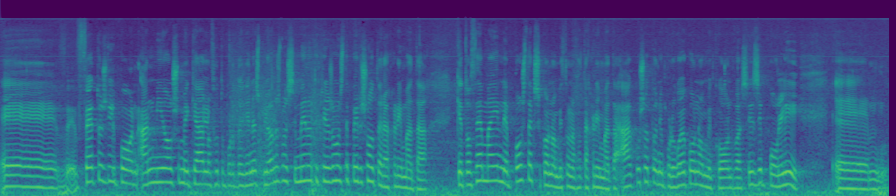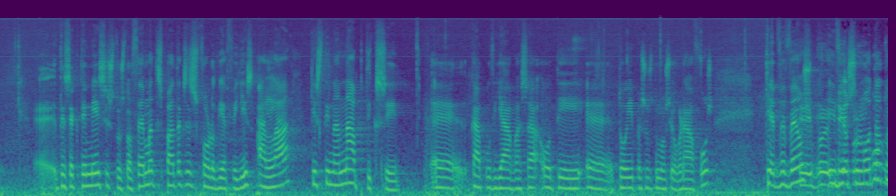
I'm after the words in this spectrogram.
Ε, Φέτος λοιπόν, αν μειώσουμε και άλλο αυτό το πρωτογενές πλεόνασμα, σημαίνει ότι χρειαζόμαστε περισσότερα χρήματα. Και το θέμα είναι πώς θα εξοικονομηθούν αυτά τα χρήματα. Άκουσα τον Υπουργό Οικονομικών, βασίζει πολύ. Ε, ε, τις εκτιμήσεις του στο θέμα της πάταξης της φοροδιαφυγής αλλά και στην ανάπτυξη ε, κάπου διάβασα ότι ε, το είπε στους δημοσιογράφους. Και βεβαίως η, βιωσιμότητα του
